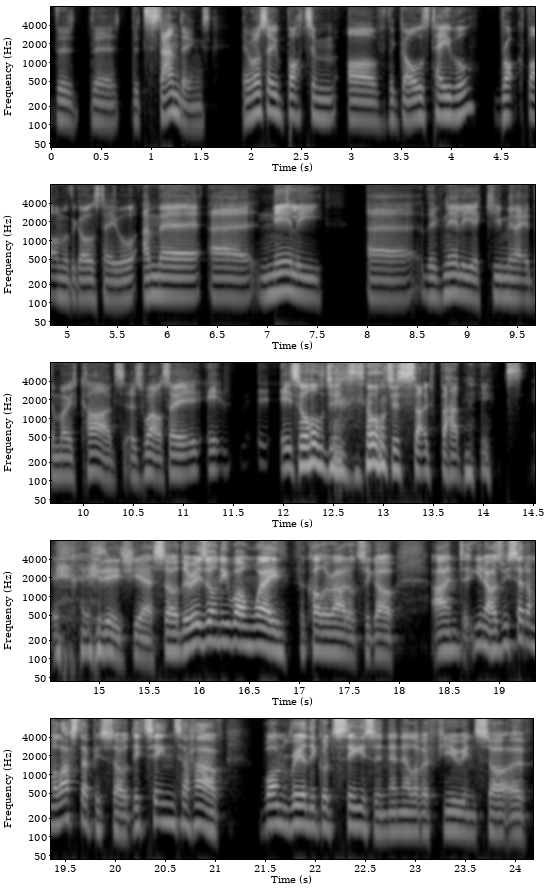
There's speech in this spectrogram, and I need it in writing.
the the the standings. They're also bottom of the goals table, rock bottom of the goals table, and they're uh, nearly uh, they've nearly accumulated the most cards as well. So it, it it's all just all just such bad news. It is, yeah. So there is only one way for Colorado to go, and you know, as we said on the last episode, they seem to have one really good season, then they'll have a few in sort of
